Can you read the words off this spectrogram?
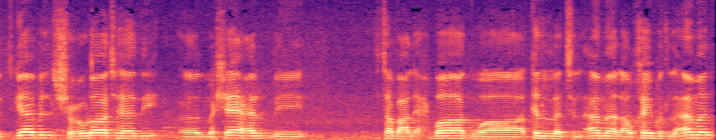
بتقابل الشعورات هذه المشاعر تبع الإحباط وقلة الأمل أو خيبة الأمل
